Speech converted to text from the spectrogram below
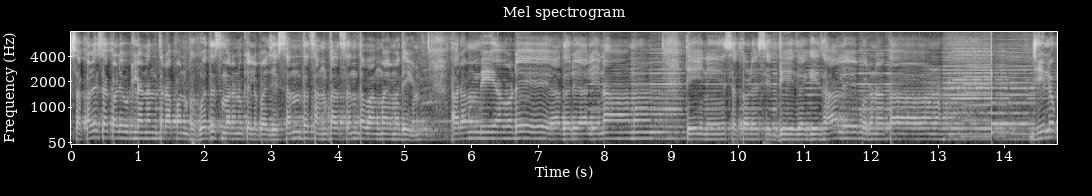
सकाळी सकाळी उठल्यानंतर आपण भगवत स्मरण केलं पाहिजे. संत सांगतात संत वाङ्मयामध्ये आरंभी आवडे आदरी आले नाम तेने सकळ सिद्धी जगी झाले पूर्ण काम. जे लोक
